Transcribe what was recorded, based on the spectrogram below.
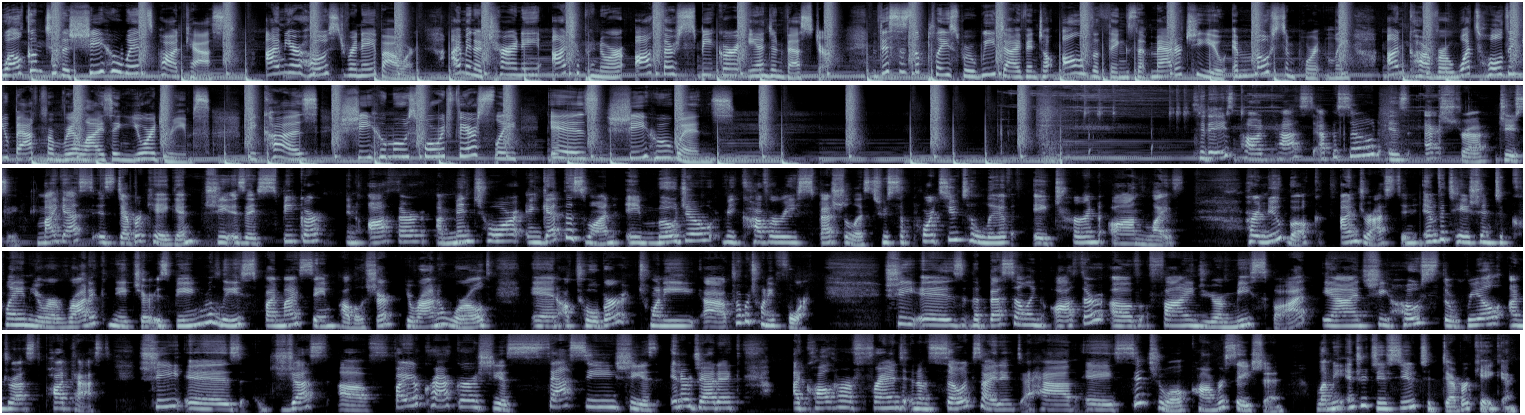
Welcome to the She Who Wins podcast. I'm your host, Renee Bauer. I'm an attorney, entrepreneur, author, speaker, and investor. This is the place where we dive into all of the things that matter to you and, most importantly, uncover what's holding you back from realizing your dreams. Because she who moves forward fiercely is she who wins. Today's podcast episode is extra juicy. My guest is Deborah Kagan. She is a speaker, an author, a mentor, and get this one, a mojo recovery specialist who supports you to live a turned on life. Her new book, Undressed An Invitation to Claim Your Erotic Nature, is being released by my same publisher, Urana World, in October 20, uh, October 24th. She is the best-selling author of Find Your Me Spot, and she hosts the Real Undressed podcast. She is just a firecracker. She is sassy. She is energetic. I call her a friend, and I'm so excited to have a sensual conversation. Let me introduce you to Deborah Kagan.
